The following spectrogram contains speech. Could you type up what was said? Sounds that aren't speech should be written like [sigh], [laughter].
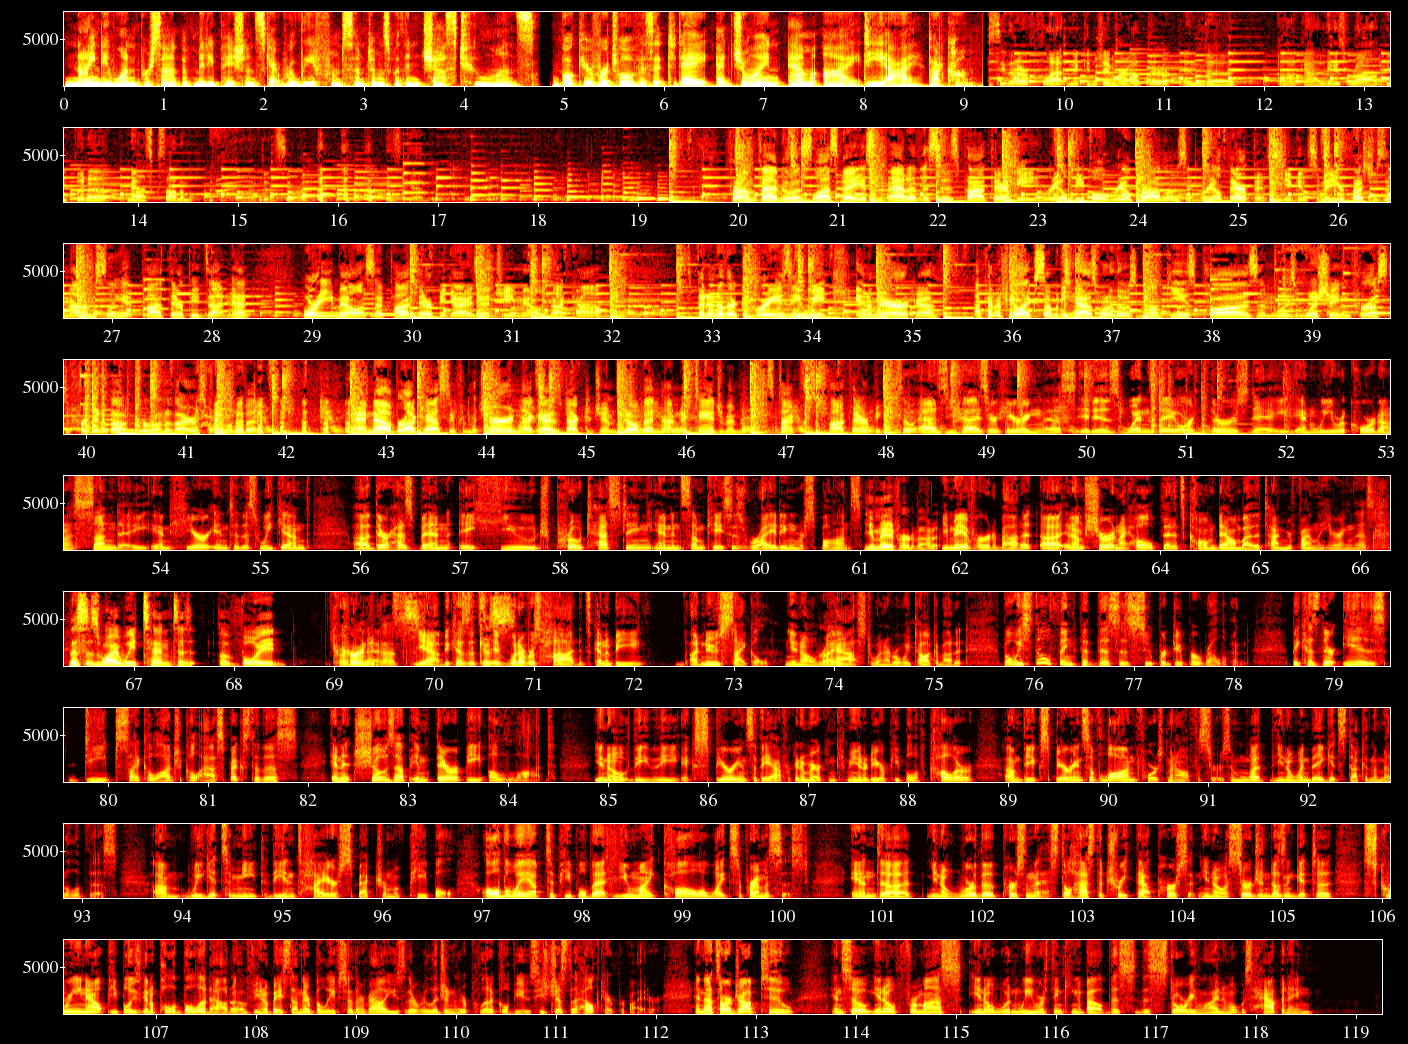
91% of MIDI patients get relief from symptoms within just two months. Book your virtual visit today at joinmidi.com. See that our flat Nick and Jim are out there, and uh, oh god, I think it's Rob. He put uh, masks on them. [laughs] I did see that. That's good. From fabulous Las Vegas, Nevada, this is Pod Therapy. Real people, real problems, and real therapists. You can submit your questions anonymously at podtherapy.net or email us at podtherapyguys at gmail.com. It's been another crazy week in America. I kind of feel like somebody has one of those monkey's paws and was wishing for us to forget about coronavirus for a little bit. [laughs] and now, broadcasting from the churn, that guy's Dr. Jim Jobin. I'm Nick Tangeman. It's time for some pod therapy. So, as you guys are hearing this, it is Wednesday or Thursday, and we record on a Sunday. And here into this weekend, uh, there has been a huge protesting and, in some cases, rioting response. You may have heard about it. You may have heard about it, uh, and I'm sure and I hope that it's calmed down by the time you're finally hearing this. This is why we tend to avoid current, events. Yeah, because, it's, Because- if whatever's hot, it's going to be a news cycle, you know, Right. past whenever we talk about it. But we still think that this is super duper relevant because there is deep psychological aspects to this, and it shows up in therapy a lot. You know, the, the experience of the African American community or people of color, um, the experience of law enforcement officers, and what, you know, when they get stuck in the middle of this. Um, we get to meet the entire spectrum of people, all the way up to people that you might call a white supremacist. And uh, you know we're the person that still has to treat that person. You know a surgeon doesn't get to screen out people he's going to pull a bullet out of you know based on their beliefs or their values or their religion or their political views. He's just a healthcare provider. And that's our job too and so you know from us you know when we were thinking about this this storyline and what was happening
